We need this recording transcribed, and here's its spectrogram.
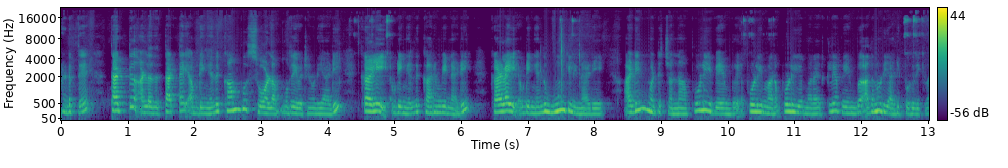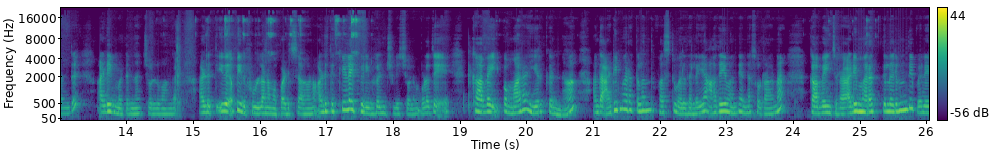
அடுத்து தட்டு அல்லது தட்டை அப்படிங்கிறது கம்பு சோளம் முதலியவற்றினுடைய அடி களி அப்படிங்கிறது கரும்பின் அடி களை அப்படிங்கிறது மூங்கிலின் அடி அடின்னு மட்டும் சொன்னால் புளி வேம்பு புளி மரம் புளி மரம் இருக்குல்லையா வேம்பு அதனுடைய அடிப்பகுதிக்கு வந்து அடின்னு மட்டும்தான் சொல்லுவாங்க. அடுத்து இது அப்போ இது ஃபுல்லாக நம்ம படிச்சாகணும். அடுத்து கிளை பிரிவுகள்னு சொல்லி சொல்லும் பொழுது கவை இப்போ மரம் இருக்குன்னா அந்த அடிமரத்துலேருந்து ஃபஸ்ட்டு வருது இல்லையா அதே வந்து என்ன சொல்கிறாங்கன்னா கவைன்னு சொல்கிறாங்க அடிமரத்துலேருந்து வெளி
